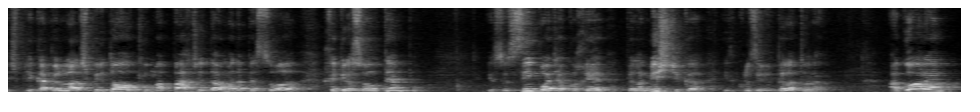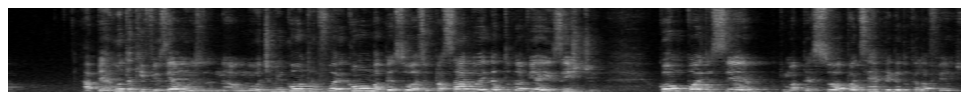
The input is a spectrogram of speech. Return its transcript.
explicar pelo lado espiritual que uma parte da alma da pessoa regressou ao tempo. Isso sim pode ocorrer pela mística, inclusive pela Torá. Agora, a pergunta que fizemos no último encontro foi como uma pessoa, se o passado ainda todavia existe, como pode ser que uma pessoa pode se arrepender do que ela fez?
